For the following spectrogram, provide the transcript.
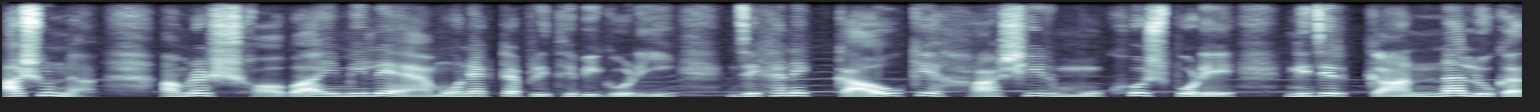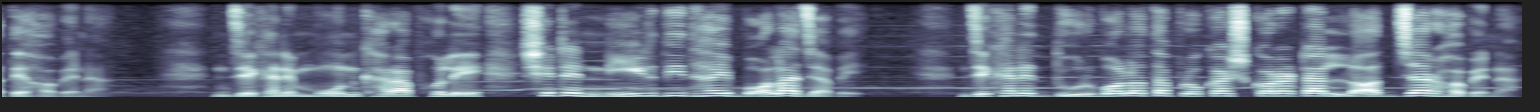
আসুন না, আমরা সবাই মিলে এমন একটা পৃথিবী গড়ি, যেখানে কাউকে হাসির মুখোশ পরে নিজের কান্না লুকাতে হবে না। যেখানে মন খারাপ হলে সেটা নির্দ্বিধায় বলা যাবে। যেখানে দুর্বলতা প্রকাশ করাটা লজ্জার হবে না।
